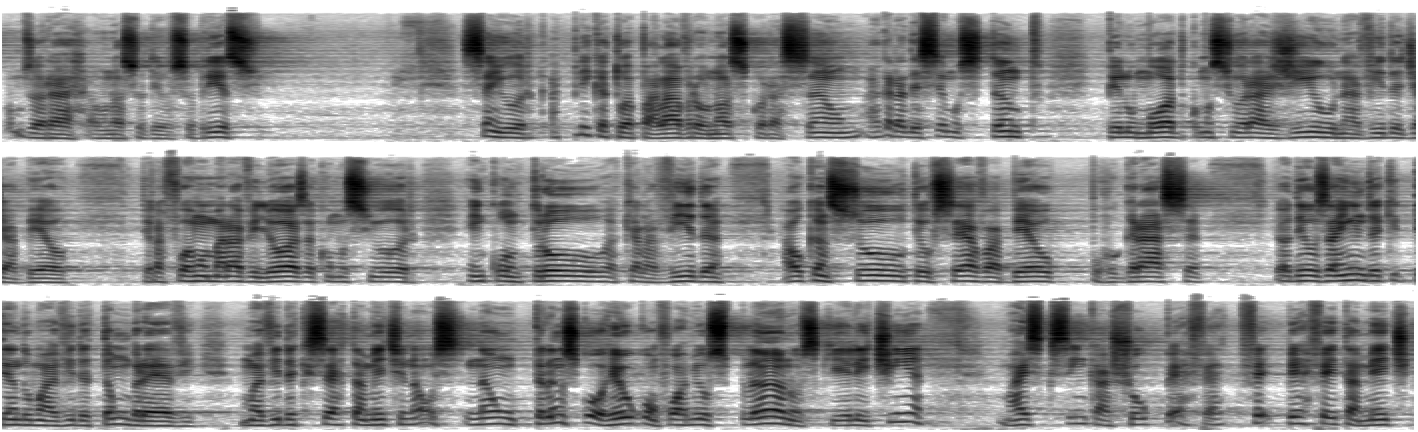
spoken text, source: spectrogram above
Vamos orar ao nosso Deus sobre isso? Senhor, aplica a tua palavra ao nosso coração. Agradecemos tanto pelo modo como o Senhor agiu na vida de Abel, pela forma maravilhosa como o Senhor encontrou aquela vida, alcançou o teu servo Abel por graça. Ó Deus, ainda que tendo uma vida tão breve, uma vida que certamente não, não transcorreu conforme os planos que ele tinha, mas que se encaixou perfe perfeitamente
